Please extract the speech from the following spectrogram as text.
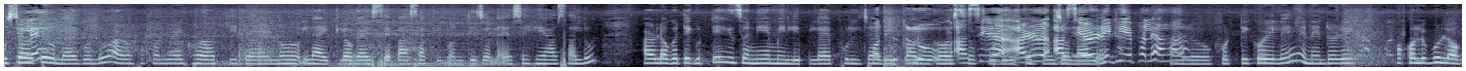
ওচৰতে ওলাই গ'লোঁ আৰু সকলোৰে ঘৰত কিদৰেনো লাইট লগাইছে বা চাকি বন্তি জ্বলাই আছে সেয়া চালোঁ। আৰু লগতে গোটেইকেইজনীয়ে মিলি পেলাই ফুলজাৰি কলগছ আৰু ফূৰ্তি কৰিলে এনেদৰে সকলোবোৰ লগ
